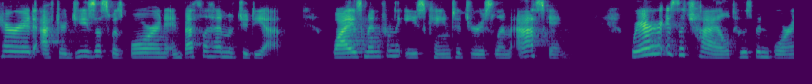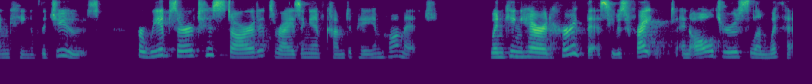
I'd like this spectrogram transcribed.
Herod, after Jesus was born in Bethlehem of Judea, wise men from the east came to Jerusalem asking, Where is the child who's been born King of the Jews? For we observed his star at its rising and have come to pay him homage. When King Herod heard this, he was frightened, and all Jerusalem with him.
